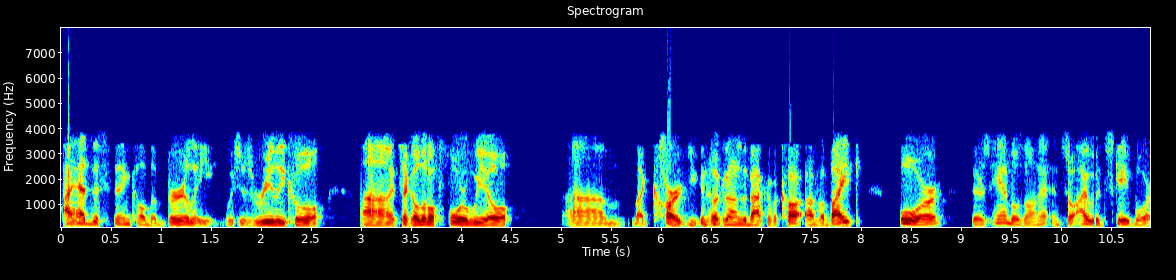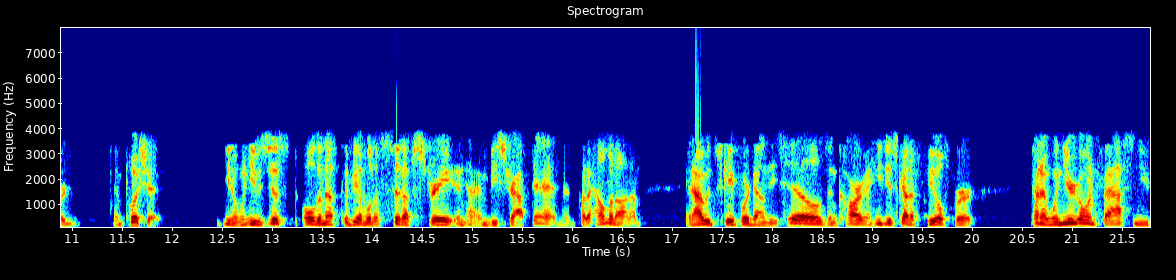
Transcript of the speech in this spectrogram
I had this thing called the Burley, which is really cool. Uh, it's like a little four wheel, um, like cart. You can hook it onto the back of a car, of a bike, or there's handles on it. And so I would skateboard and push it. You know, when he was just old enough to be able to sit up straight and, and be strapped in and put a helmet on him, and I would skateboard down these hills and carve, and he just got a feel for kind of when you're going fast and you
